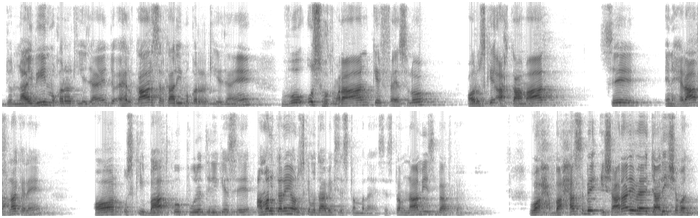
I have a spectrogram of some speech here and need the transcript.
جو نائبین مقرر کیے جائیں، جو اہلکار سرکاری مقرر کیے جائیں، وہ اس حکمران کے فیصلوں اور اس کے احکامات سے انحراف نہ کریں اور اس کی بات کو پورے طریقے سے عمل کریں اور اس کے مطابق سسٹم بنائیں۔ سسٹم نام ہی اسی بات کا ہے۔ وہ بحسب اشارہ و جاری شون۔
